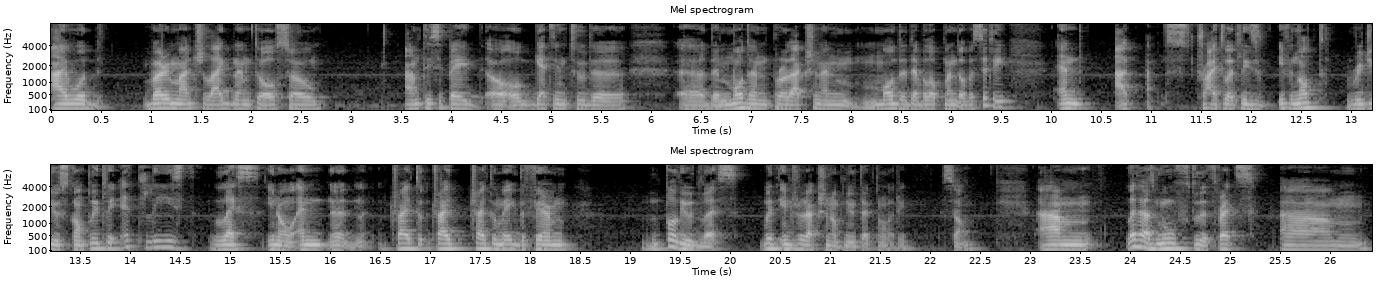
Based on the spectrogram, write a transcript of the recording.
I would very much like them to also anticipate or, or get into the uh, the modern production and modern development of a city, and uh, try to at least, if not reduce completely, at least less, you know, and uh, try to try try to make the firm pollute less with introduction of new technology. So, um, let us move to the threats. Um,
